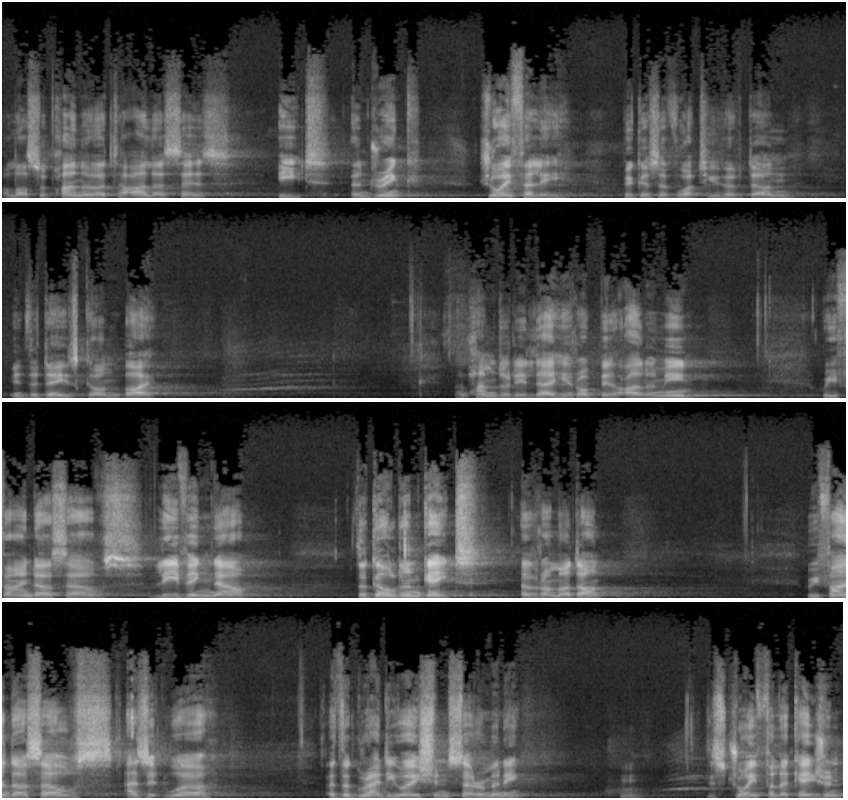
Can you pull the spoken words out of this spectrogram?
Allah subhanahu wa ta'ala says, Eat and drink joyfully because of what you have done in the days gone by. Alhamdulillahi Rabbil Alameen. We find ourselves leaving now the golden gate of Ramadan. We find ourselves, as it were, at the graduation ceremony, hmm, this joyful occasion,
